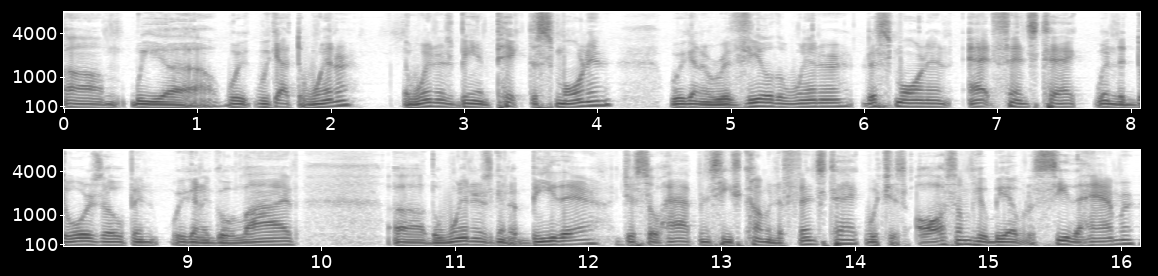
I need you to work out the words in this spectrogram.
Um, we uh we, we got the winner. The winner's being picked this morning. We're going to reveal the winner this morning at Fence Tech when the doors open. We're going to go live. Uh, the winner's going to be there. Just so happens he's coming to Fence Tech, which is awesome. He'll be able to see the hammer.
